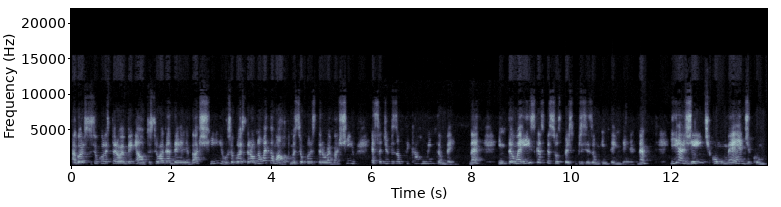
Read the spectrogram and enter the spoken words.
Agora, se o seu colesterol é bem alto e seu HDL é baixinho, o seu colesterol não é tão alto, mas seu colesterol é baixinho, essa divisão fica ruim também, né? Então, é isso que as pessoas precisam entender, né? E a gente, como médico,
